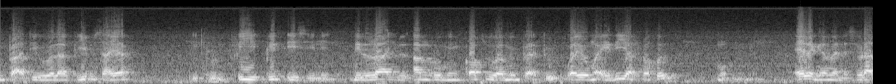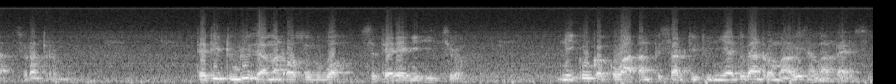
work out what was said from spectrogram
min ba'di wala bihim saya ibun fi bit isinin lillahil amru min qablu wa min ba'du wa yawma idzi yafrahul mu'minun. Eleng surat surat Rum. Jadi dulu zaman Rasulullah sederegi hijrah. Niku kekuatan besar di dunia itu kan Romawi sama Persia.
